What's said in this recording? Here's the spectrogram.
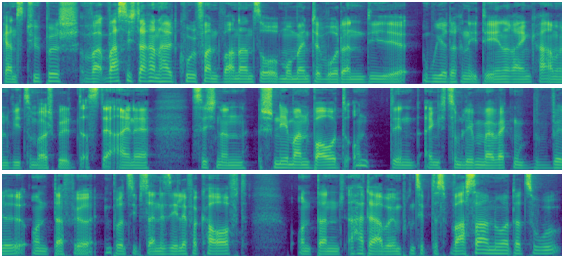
ganz typisch. Wa- Was ich daran halt cool fand, waren dann so Momente, wo dann die weirderen Ideen reinkamen, wie zum Beispiel, dass der eine sich einen Schneemann baut und den eigentlich zum Leben erwecken will und dafür im Prinzip seine Seele verkauft. Und dann hat er aber im Prinzip das Wasser nur dazu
